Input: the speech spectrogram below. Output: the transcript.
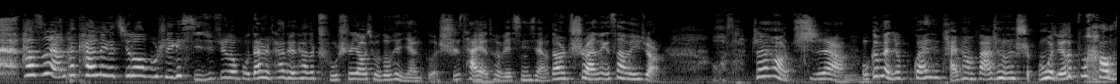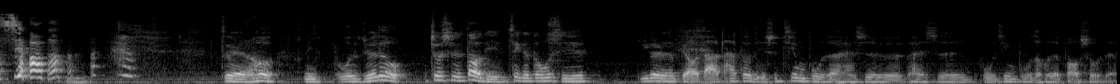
他虽然他开那个俱乐部是一个喜剧俱乐部，但是他对他的厨师要求都很严格，食材也特别新鲜。当时吃完那个三文鱼卷，我操，真好吃啊！我根本就不关心台上发生了什么，我觉得不好笑。对，然后你，我觉得就是到底这个东西，一个人的表达，他到底是进步的，还是还是不进步的，或者保守的？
